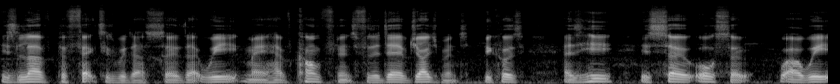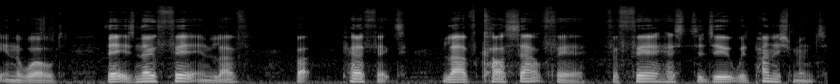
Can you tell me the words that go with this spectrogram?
is love perfected with us, so that we may have confidence for the day of judgment, because as he is so also are we in the world. There is no fear in love, but perfect love casts out fear, for fear has to do with punishment,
